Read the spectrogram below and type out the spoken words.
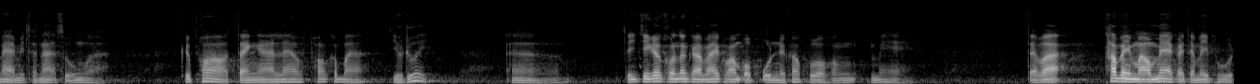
แม่มีฐานะสูงกว่า คือพ่อแต่งงานแล้วพ่อก็มาอยู่ด้วยจริงๆก็คงต้องการมาให้ความอบอุ่นในครอบครัวของแม่ แต่ว่าถ้าไม่เมาแม่ก็จะไม่พูด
